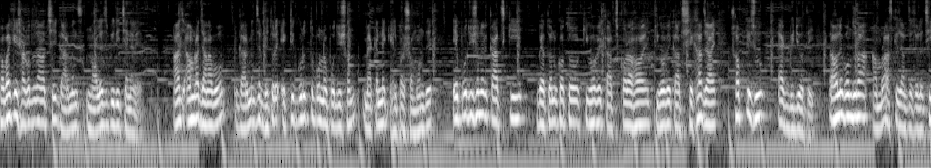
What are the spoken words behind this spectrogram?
সবাইকে স্বাগত জানাচ্ছি গার্মেন্টস নলেজ বিডি চ্যানেলে আজ আমরা জানাব গার্মেন্টসের ভেতরে একটি গুরুত্বপূর্ণ পজিশন মেকানিক হেল্পার সম্বন্ধে। এ পজিশনের কাজ কি, বেতন কত, কীভাবে কাজ করা হয়, কীভাবে কাজ শেখা যায় সব কিছু এক ভিডিওতেই। তাহলে বন্ধুরা, আমরা আজকে জানতে চলেছি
